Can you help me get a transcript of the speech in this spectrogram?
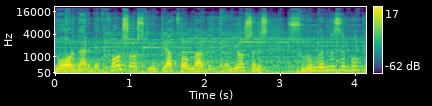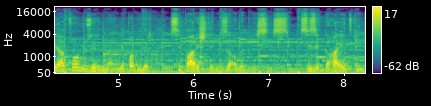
Nuorder ve ForSource gibi platformlarda yer alıyorsanız sunumlarınızı bu platform üzerinden yapabilir, siparişlerinizi alabilirsiniz. Sizi daha etkin,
